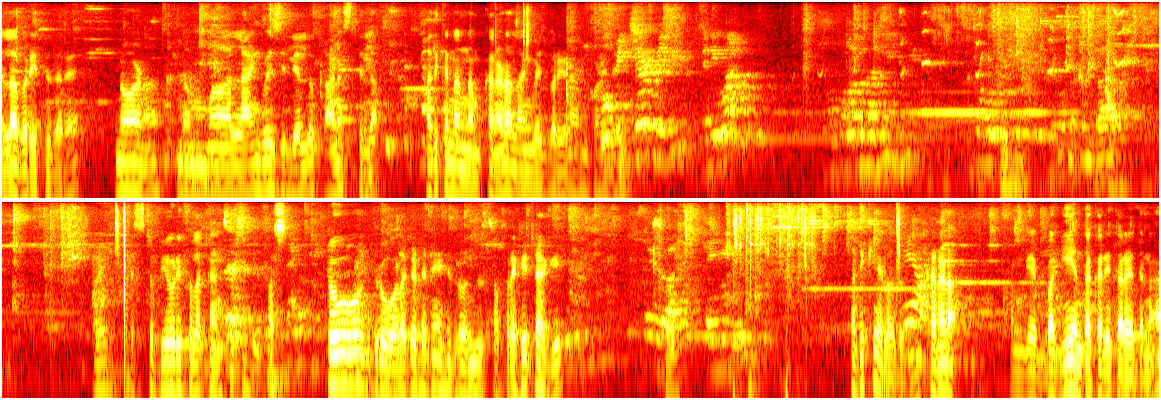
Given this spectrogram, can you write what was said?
ಎಲ್ಲ ಬರೀತಿದ್ದಾರೆ. ನೋಡೋಣ, ನಮ್ಮ ಲ್ಯಾಂಗ್ವೇಜ್ ಇಲ್ಲಿ ಎಲ್ಲೂ ಕಾಣಿಸ್ತಿಲ್ಲ. ಅದಕ್ಕೆ ನಾನು ನಮ್ಮ ಕನ್ನಡ ಲ್ಯಾಂಗ್ವೇಜ್ ಬರೀಣ ಅಂದ್ಕೊಂಡಿದ್ದೀನಿ ಎಷ್ಟು ಬ್ಯೂಟಿಫುಲ್ ಆಗಿ ಕಾಣಿಸುತ್ತೆ ಅಷ್ಟು ಇದ್ರ ಒಳಗಡೆ ಇದೊಂದು ಸಪ್ರೇಟಾಗಿ ಸೊ ಅದಕ್ಕೆ ಹೇಳೋದು, ಕನ್ನಡ ನಮಗೆ ಬಗಿ ಅಂತ ಕರೀತಾರೆ ಇದನ್ನು.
